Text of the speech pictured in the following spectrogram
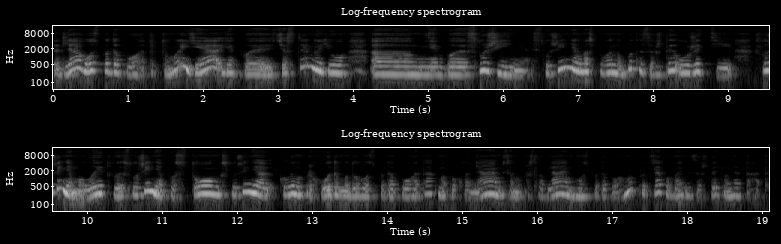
для Господа Бога. Тобто ми є якби частиною е, якби, служіння. Служіння у нас повинно бути завжди у житті. Служіння молитвою, служіння постом, служіння, коли ми приходимо до Господа Бога, так, ми поклоняємося, ми прославляємо Господа Бога. Ми про це повинні завжди пам'ятати.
